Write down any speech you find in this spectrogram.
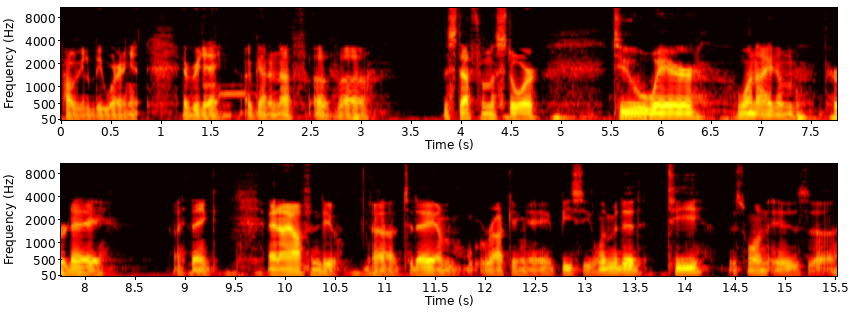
probably going to be wearing it every day. I've got enough of uh, the stuff from the store to wear one item per day, I think, and I often do. Uh, today I'm rocking a BC Limited tee. This one is uh,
